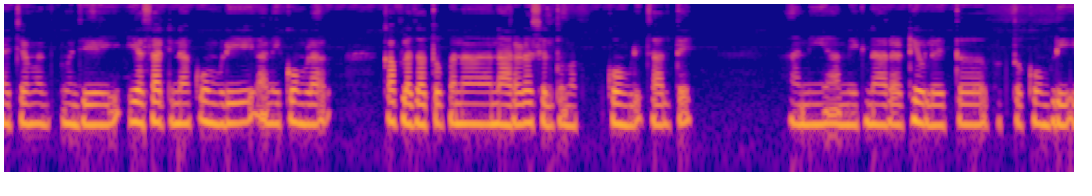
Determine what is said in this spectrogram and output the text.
ह्याच्यामध्ये म्हणजे यासाठी ना कोंबडी आणि कोंबडा कापला जातो पण नारळ असेल तर मग कोंबडी चालते. आणि आम्ही एक नारळ ठेवलं आहे तर फक्त कोंबडी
